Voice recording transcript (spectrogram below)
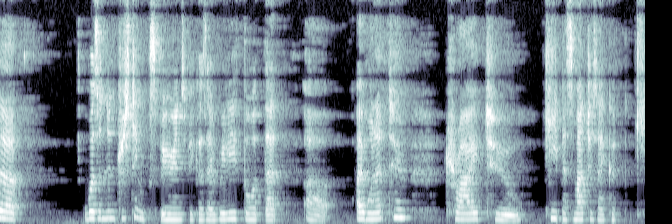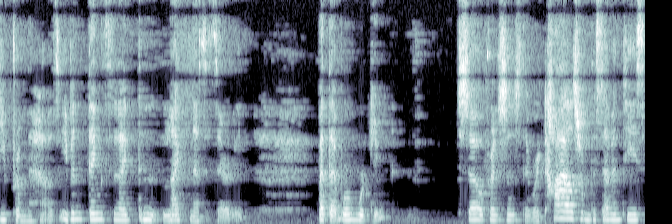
a was an interesting experience because I really thought that uh, I wanted to try to keep as much as I could keep from the house, even things that I didn't like necessarily, but that were working. So, for instance, there were tiles from the 70s.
